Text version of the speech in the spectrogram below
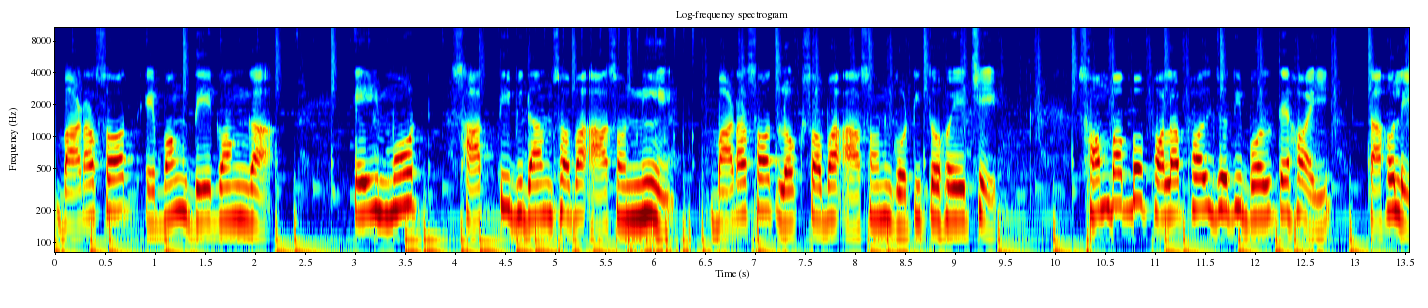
বারাসত এবং দেগঙ্গা। এই মোট সাতটি বিধানসভা আসন নিয়ে বারাসত লোকসভা আসন গঠিত হয়েছে। সম্ভাব্য ফলাফল যদি বলতে হয়, তাহলে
